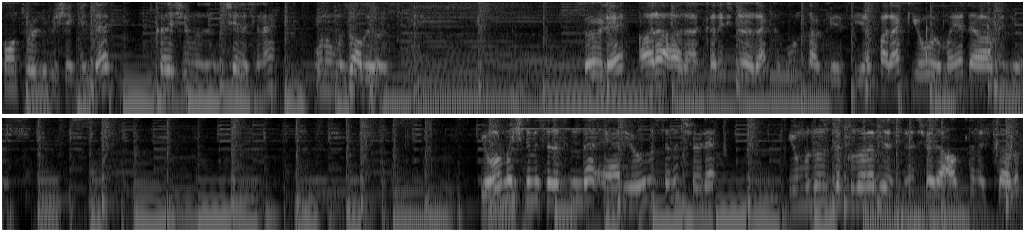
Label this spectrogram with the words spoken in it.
kontrollü bir şekilde karışımımızın içerisine unumuzu alıyoruz. Böyle ara ara karıştırarak un takviyesi yaparak yoğurmaya devam ediyoruz. Yoğurma işlemi sırasında eğer yoğurursanız şöyle yumruğunuzu da kullanabilirsiniz. Şöyle alttan üstte alıp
